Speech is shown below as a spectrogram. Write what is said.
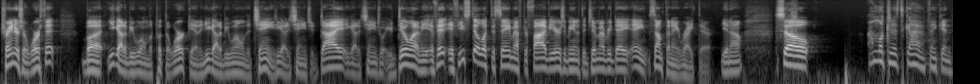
Trainers are worth it, but you got to be willing to put the work in, and you got to be willing to change. You got to change your diet. You got to change what you're doing. I mean, if it, if you still look the same after five years of being at the gym every day, ain't something ain't right there, you know. So I'm looking at this guy. I'm thinking,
